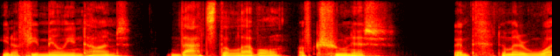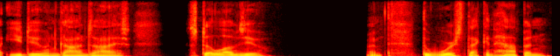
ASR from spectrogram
you know a few million times, that's the level of trueness. Okay? No matter what you do in God's eyes, still loves you. Right? The worst that can happen,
